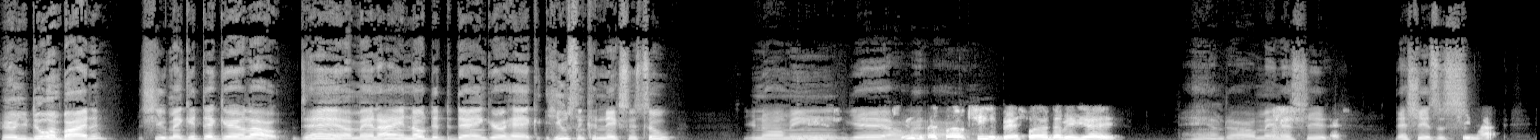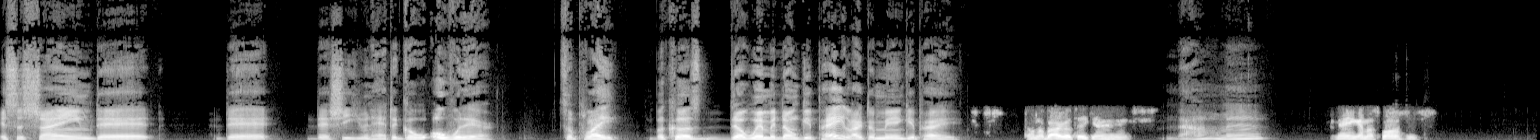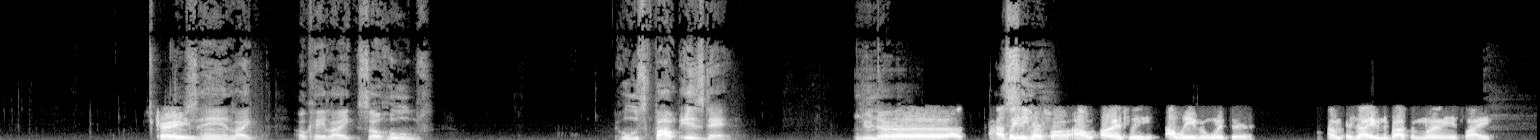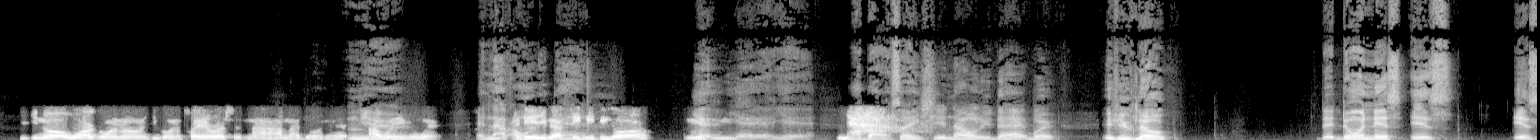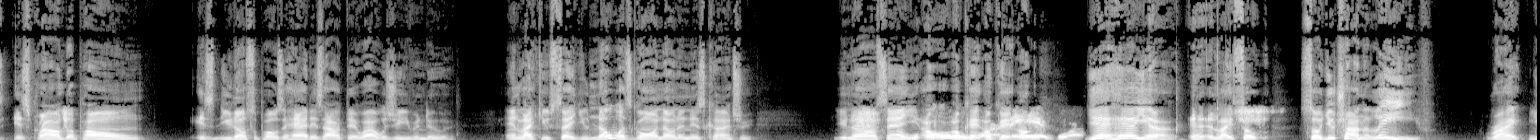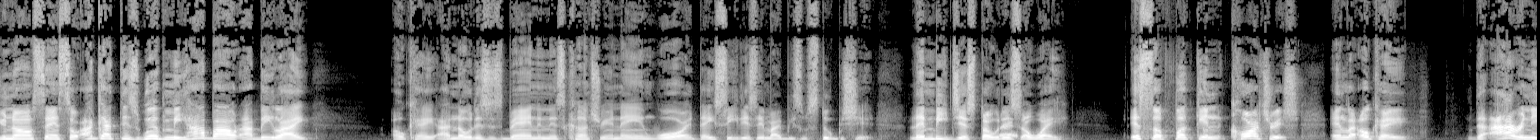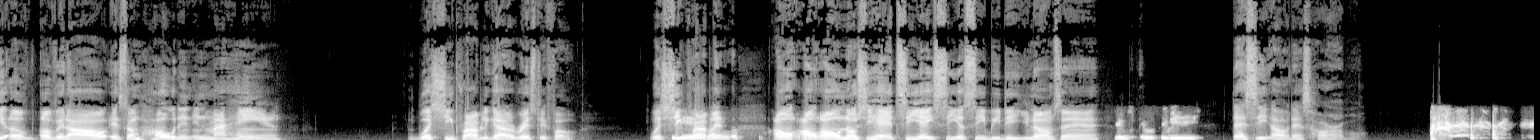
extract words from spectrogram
Hell, you doing, Biden? Shoot, man, get that girl out. Damn, man, I ain't know that the dang girl had Houston connections too. You know what I mean? Yeah, I'm She's the best player. She's the best player in WNBA. Damn, dog, man, that shit, that shit's a, it's a shame that that that she even had to go over there to play because the women don't get paid like the men get paid. Don't nobody go take games. Nah, man. And they ain't got no sponsors. It's I'm crazy. saying like, okay, like so who's whose fault is that? You know, Uh, I think it's her fault. I honestly, I wouldn't even went there. Um it's not even about the money. It's like, you know, a war going on. You going to play in Russia? Nah, I'm not doing that. Yeah. I wouldn't even win. and not And only then you got that, CBDR. Yeah, Mm-mm. yeah, yeah. I'm about to say shit. Not only that, but if you know that doing this is is is frowned upon, is you don't supposed to have this out there. Why would you even do it? And like you say, you know what's going on in this country. You know what I'm saying? You- oh, okay, war. okay. They oh, yeah, hell yeah. And, and like so so you trying to leave, right? You know what I'm saying? So I got this with me. How about I be like, okay, I know this is banned in this country and they in war. They see this, it might be some stupid shit. Let me just throw this away. It's a fucking cartridge. And like, okay, the irony of, of it all is I'm holding in my hand what she probably got arrested for. What she Yeah, probably like, I don't, I don't, I don't know if she had THC or CBD. You know what I'm saying? It was, it was CBD. That's e- oh, that's horrible.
